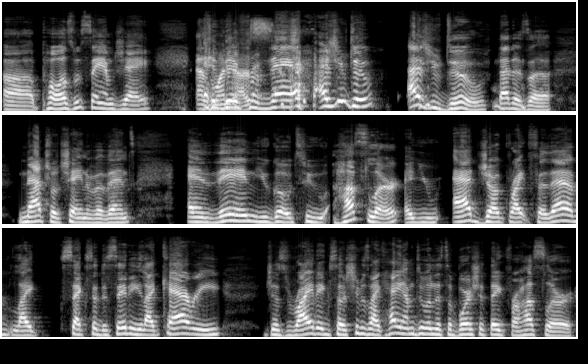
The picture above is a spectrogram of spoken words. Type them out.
uh Pause with Sam Jay. As and then does. from there, as you do, as you do. That is a natural chain of events. And then you go to Hustler and you adjunct right for them, like Sex in the City, like Carrie just writing. So she was like, Hey, I'm doing this abortion thing for Hustler.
